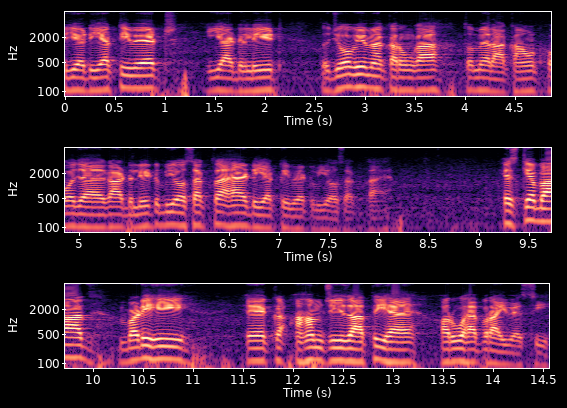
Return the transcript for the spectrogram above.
ये डीएक्टिवेट या डिलीट तो जो भी मैं करूँगा तो मेरा अकाउंट हो जाएगा। डिलीट भी हो सकता है डीएक्टिवेट भी हो सकता है। इसके बाद बड़ी ही एक अहम चीज़ आती है, और वो है प्राइवेसी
